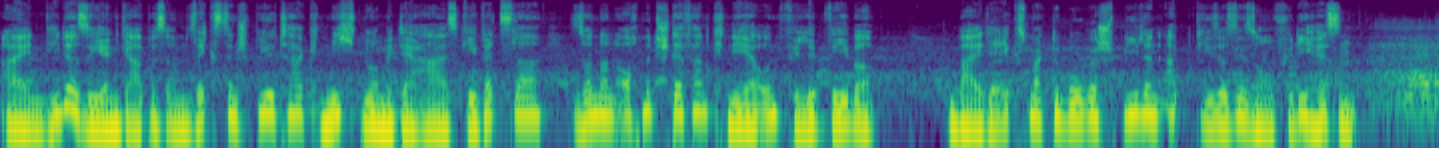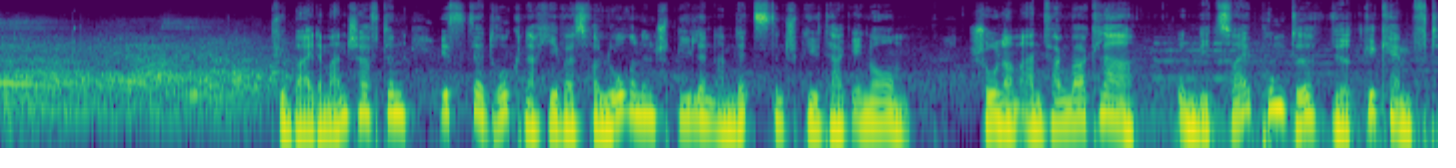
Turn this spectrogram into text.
Ein Wiedersehen gab es am sechsten Spieltag nicht nur mit der HSG Wetzlar, sondern auch mit Stefan Kner und Philipp Weber. Beide Ex-Magdeburger spielen ab dieser Saison für die Hessen. Für beide Mannschaften ist der Druck nach jeweils verlorenen Spielen am letzten Spieltag enorm. Schon am Anfang war klar, um die zwei Punkte wird gekämpft.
